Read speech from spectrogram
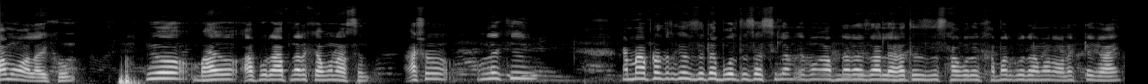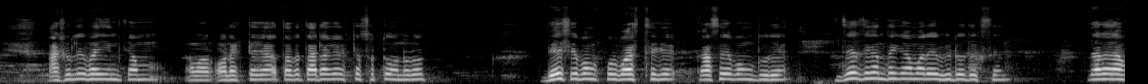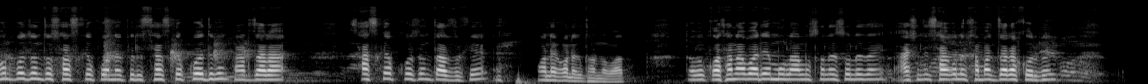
আসসালামু আলাইকুম। প্রিয় ভাই আপুরা, আপনারা কেমন আছেন? আসলে কি, আমি আপনাদেরকে যেটা বলতে চাচ্ছিলাম এবং আপনারা যা লেখাতে যে ছাগলের খামার করে আমার অনেক টাকা আয় আসলে ভাই ইনকাম আমার অনেক টাকা। তবে তার আগে একটা ছোট্ট অনুরোধ। দেশ এবং প্রবাস থেকে কাছে এবং দূরে যে যেখান থেকে আমার এই ভিডিও দেখছেন, যারা এখন পর্যন্ত সাবস্ক্রাইব করেন প্লিজ সাবস্ক্রাইব করে দেবেন। আর যারা সাবস্ক্রাইব করছেন তাদেরকে অনেক অনেক ধন্যবাদ। তবে কথা না বাড়িয়ে মূল আলোচনায় চলে যায় আসলে ছাগলের খামার যারা করবেন,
